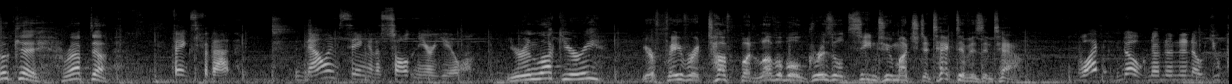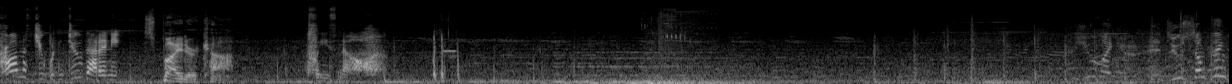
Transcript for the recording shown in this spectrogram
Okay, wrapped up. Thanks for that. Now I'm seeing an assault near you. You're in luck, Yuri. Your favorite tough but lovable, grizzled, seen-too-much detective is in town. What? No, no, no, no, no. You promised you wouldn't do that any- Spider Cop. Please, no. Could you, like, uh, do something?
